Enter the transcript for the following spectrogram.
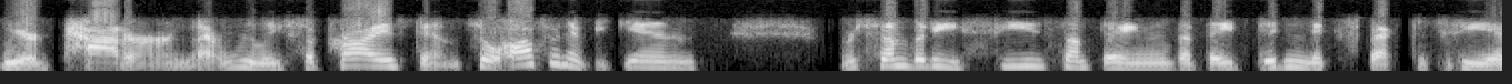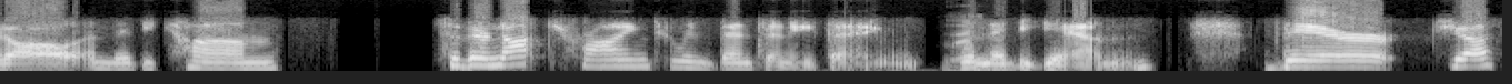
weird pattern that really surprised him. So often it begins where somebody sees something that they didn't expect to see at all, and they become so they're not trying to invent anything right. when they begin. They're just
